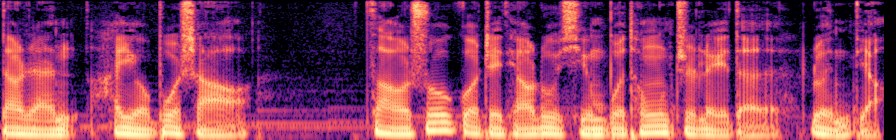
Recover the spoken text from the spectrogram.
当然还有不少早说过这条路行不通之类的论调。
